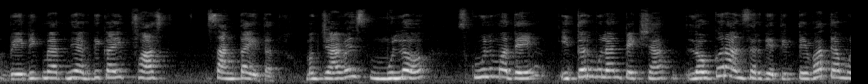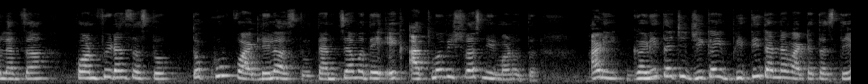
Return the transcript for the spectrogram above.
वेदिक मॅथने अगदी काही फास्ट सांगता येतात. मग ज्यावेळेस मुलं स्कूलमध्ये इतर मुलांपेक्षा लवकर आन्सर देतील तेव्हा त्या मुलांचा कॉन्फिडन्स असतो तो खूप वाढलेला असतो. त्यांच्यामध्ये एक आत्मविश्वास निर्माण होतो. आणि गणिताची जी काही भीती त्यांना वाटत असते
